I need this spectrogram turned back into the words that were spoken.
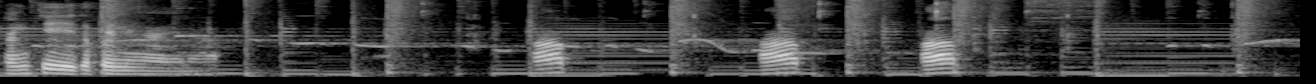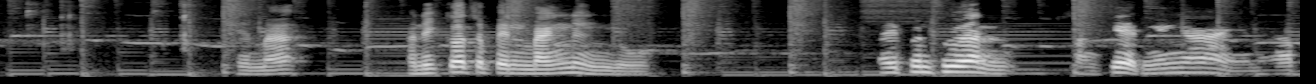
ทั้งจีจะเป็นยังไงนะครับครับครับครับเห็นไหมอันนี้ก็จะเป็นแบงค์หนึ่งอยู่ ให้เพื่อนๆสังเกตง่าย ๆนะครับ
